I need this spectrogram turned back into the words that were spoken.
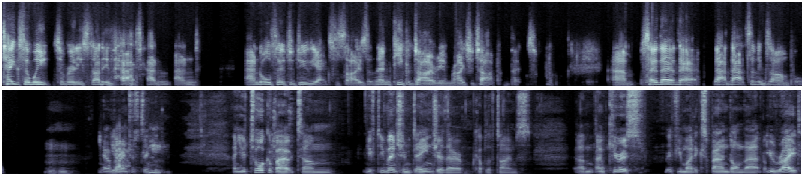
takes a week to really study that and, and, and also to do the exercise and then keep a diary and write it up and things. Um, so, there, there, that, that's an example. Mm-hmm. Yeah, very yeah. interesting. And you talk about um, you, you mentioned danger there a couple of times. Um, I'm curious if you might expand on that. You're right.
